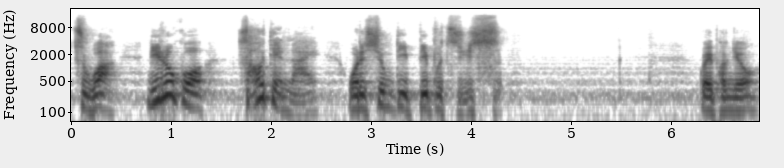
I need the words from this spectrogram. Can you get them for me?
主啊，你如果早点来，我的兄弟必不至于死。各位朋友，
